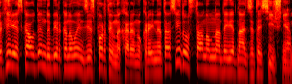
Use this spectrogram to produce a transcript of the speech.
В ефірі СК 1 добірка новин зі спортивних арен України та світу станом на 19 січня.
